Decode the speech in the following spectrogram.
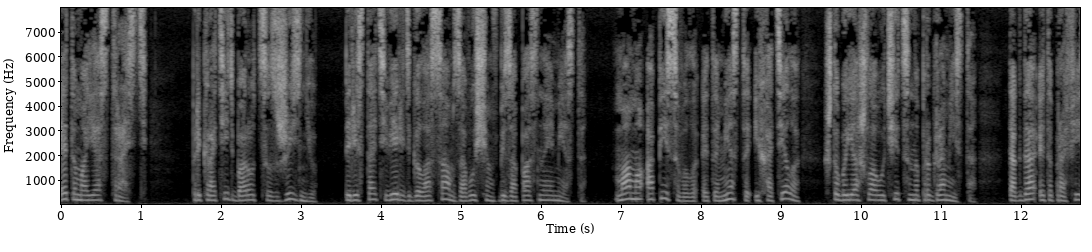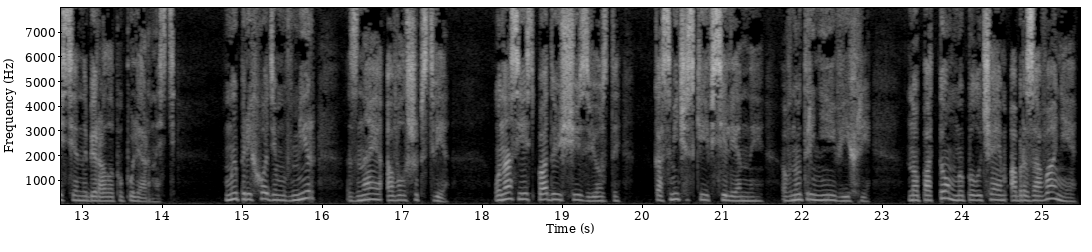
Это моя страсть — прекратить бороться с жизнью перестать верить голосам, зовущим в безопасное место. Мама описывала это место и хотела, чтобы я шла учиться на программиста. Тогда эта профессия набирала популярность. Мы приходим в мир, зная о волшебстве. У нас есть падающие звезды, космические вселенные, внутренние вихри. Но потом мы получаем образование,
